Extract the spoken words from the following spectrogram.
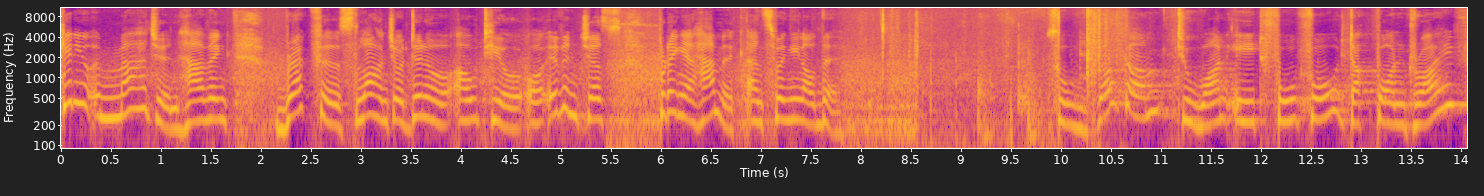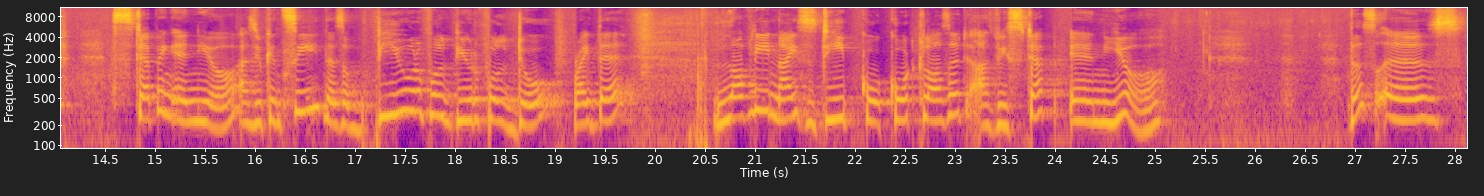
can you imagine having breakfast lunch or dinner out here or even just putting a hammock and swinging out there? So welcome to 1844 Duck Pond Drive stepping in here as you can see there's a beautiful beautiful door right there. Lovely nice deep coat closet. As we step in here this is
